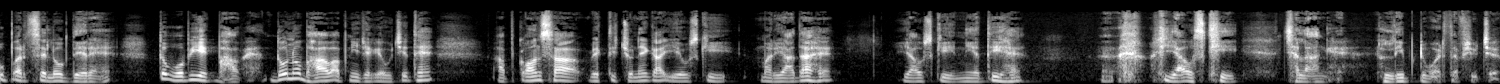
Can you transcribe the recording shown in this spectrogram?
ऊपर से लोग दे रहे हैं तो वो भी एक भाव है। दोनों भाव अपनी जगह उचित हैं। अब कौन सा व्यक्ति चुनेगा, ये उसकी मर्यादा है, या उसकी नियति है, या उसकी छलांग है लिव टूवर्ड्स द फ्यूचर।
